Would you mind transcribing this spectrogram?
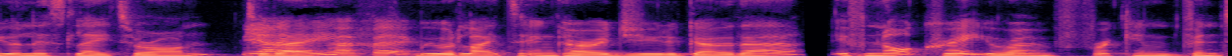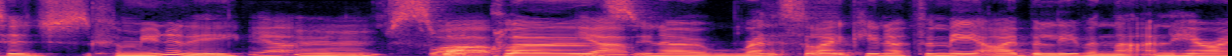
you a list later on Yeah, today. perfect. We would like to encourage you to go there. If not, create your own freaking vintage community. yeah. Mm. Swap, Swap, clothes, yeah. you know, rent. Like, you know, for me, I believe in that. And here I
